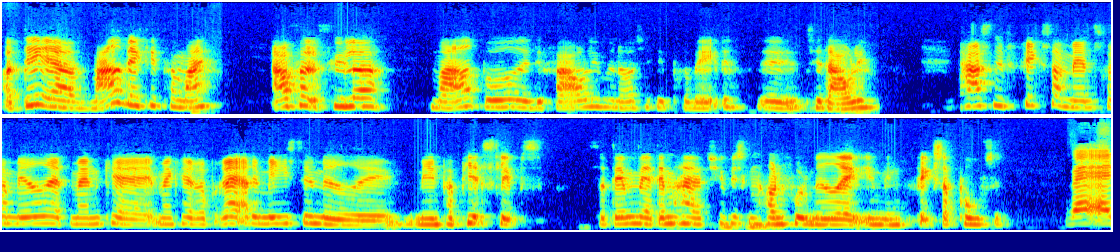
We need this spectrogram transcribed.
Og det er meget vigtigt for mig. Affald fylder meget, både i det faglige, men også i det private øh, til daglig. Jeg har sådan et fixer mantra med, at man kan, man kan reparere det meste med, øh, med en papirslips. Så dem, dem har jeg typisk en håndfuld med af i min fixerpose. Hvad er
